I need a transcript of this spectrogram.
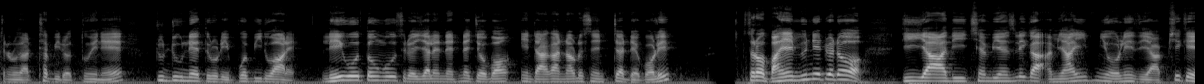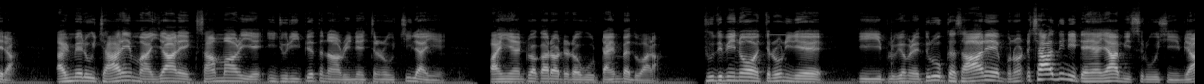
ကျွန်တော်တို့ဒါထပ်ပြီးတော့သွင်းတယ်တူတူနဲ့သူတို့တွေပွဲပြီးသွားတယ်၄ဂိုး၃ဂိုးဆိုတဲ့ရလက်နဲ့နှစ်ကြော်ပေါင်းအင်တာကနောက်တစ်ဆင့်တက်တယ်ဗောလေဆိုတော့ဘိုင်ယန်မြူနစ်အတွက်တော့ဒီယာဒီချန်ပီယံစ်လိဂ်ကအများကြီးမျှော်လင့်စရာဖြစ်ခဲ့တာဒါပေမဲ့လို့ဂျားထဲမှာရတဲ့ကစားမတွေရဲ့ injury ပြဿနာတွေနဲ့ကျွန်တော်တို့ကြည့်လိုက်ရင်ဘိုင်ယန်အတွက်ကတော့တော်တော်ကိုတိုင်းပတ်သွားတာသူသဖြင့်တော့ကျွန်တော်နေတဲ့ဒီဘယ်လိုပြောမလဲသူတို့ကစားတဲ့ဘောနော်တခြားအသင်းတွေတန်ရာရပြီဆိုလို့ရှိရင်ဗျာ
